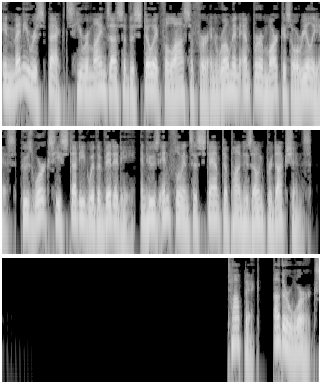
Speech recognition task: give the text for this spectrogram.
In many respects he reminds us of the Stoic philosopher and Roman Emperor Marcus Aurelius, whose works he studied with avidity, and whose influence is stamped upon his own productions. Other works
